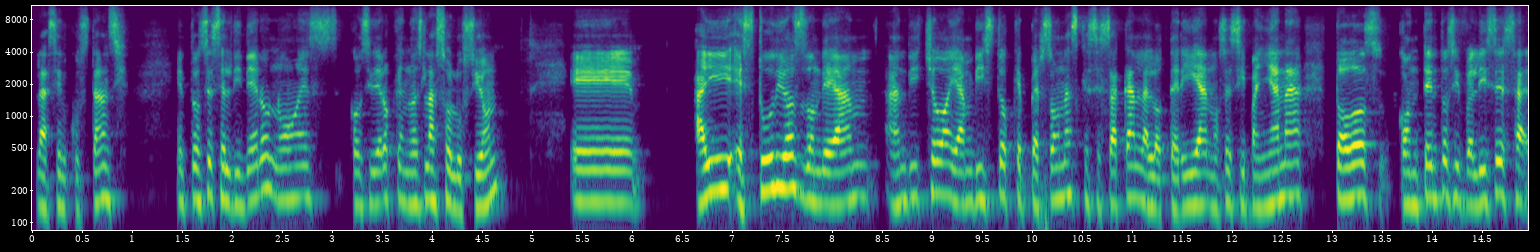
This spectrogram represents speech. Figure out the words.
la circunstancia. Entonces, el dinero no es, considero que no es la solución. Eh, hay estudios donde han, han, dicho y han visto que personas que se sacan la lotería, no sé si mañana todos contentos y felices ah,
